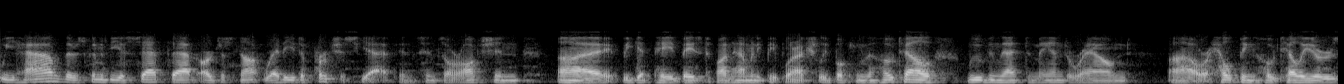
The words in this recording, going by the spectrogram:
we have, there's going to be a set that are just not ready to purchase yet. And since our auction, uh, we get paid based upon how many people are actually booking the hotel, moving that demand around, or helping hoteliers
